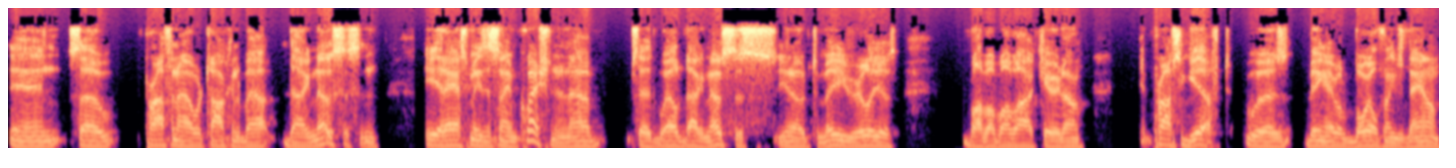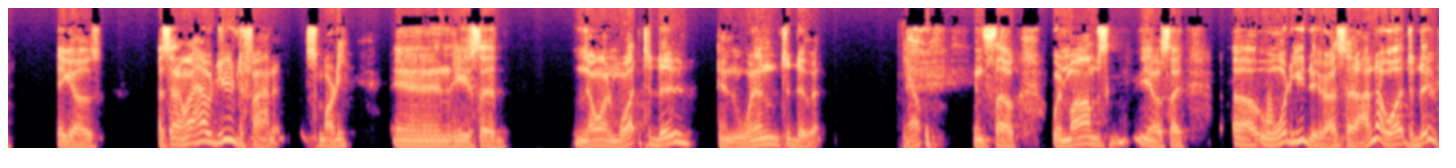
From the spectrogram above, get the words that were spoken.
And so, Prof and I were talking about diagnosis, and he had asked me the same question, and I said, "Well, diagnosis, you know, to me really is." blah, blah, blah, blah, carried on. Prof's gift was being able to boil things down. He goes, I said, well, how would you define it, Smarty? And he said, knowing what to do and when to do it. Yep. and so when moms, you know, say, uh, what do you do? I said, I know what to do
